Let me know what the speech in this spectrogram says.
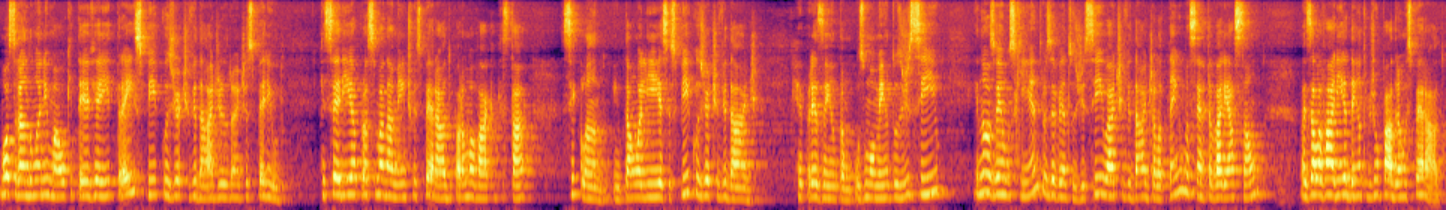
mostrando um animal que teve aí três picos de atividade durante esse período, que seria aproximadamente o esperado para uma vaca que está ciclando. Então ali esses picos de atividade representam os momentos de cio, e nós vemos que entre os eventos de cio a atividade ela tem uma certa variação, mas ela varia dentro de um padrão esperado.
